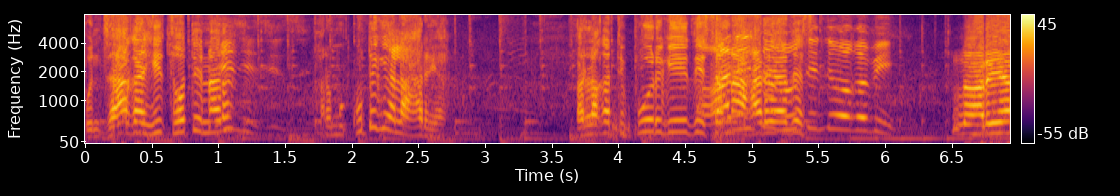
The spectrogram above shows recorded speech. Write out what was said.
पण जागा हीच होती ना रे? अरे मग कुठे गेला हर्या अला का ती पोरगी दिसना हर्या दिस. नार्या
